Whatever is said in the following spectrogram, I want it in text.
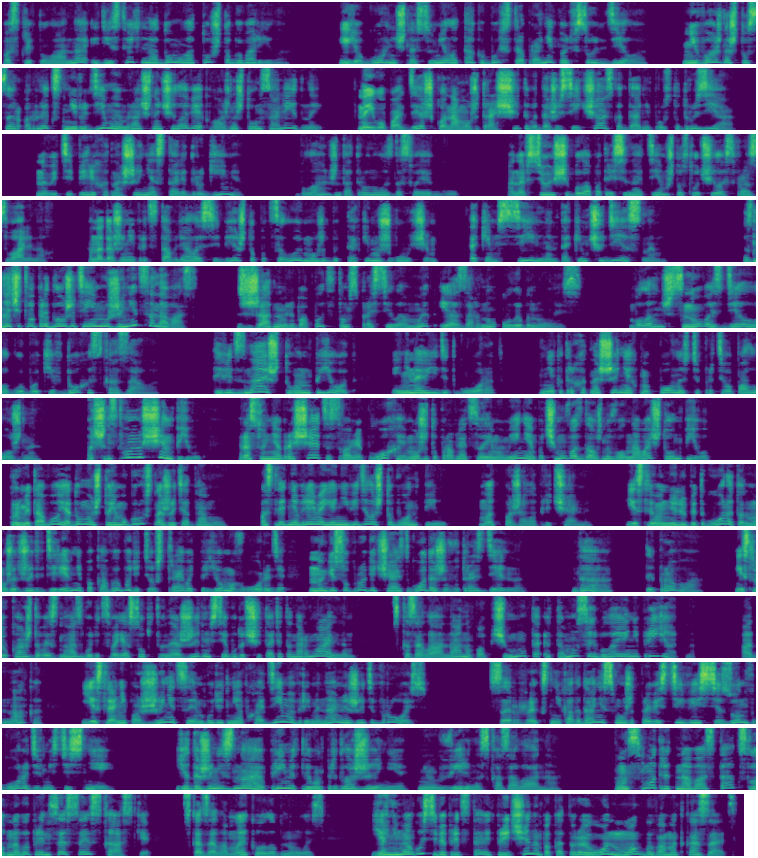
воскликнула она и действительно думала то что говорила. Ее горничная сумела так быстро проникнуть в суть дела. Неважно, что сэр Рекс нелюдимый и мрачный человек, важно, что он солидный. На его поддержку она может рассчитывать даже сейчас, когда они просто друзья. Но ведь теперь их отношения стали другими. Бланш дотронулась до своих губ. Она все еще была потрясена тем, что случилось в развалинах. Она даже не представляла себе, что поцелуй может быть таким жгучим, таким сильным, таким чудесным. «Значит, вы предложите ему жениться на вас?» С жадным любопытством спросила Мэг и озорно улыбнулась. Бланш снова сделала глубокий вдох и сказала. «Ты ведь знаешь, что он пьет и ненавидит город. В некоторых отношениях мы полностью противоположны. Большинство мужчин пьют. Раз он не обращается с вами плохо и может управлять своим умением, почему вас должно волновать, что он пьет? Кроме того, я думаю, что ему грустно жить одному. Последнее время я не видела, чтобы он пил». Мэг пожала плечами. Если он не любит город, он может жить в деревне, пока вы будете устраивать приемы в городе. Многие супруги часть года живут раздельно. Да, ты права. Если у каждого из нас будет своя собственная жизнь, все будут считать это нормальным, сказала она, но почему-то эта мысль была ей неприятна. Однако, если они поженятся, им будет необходимо временами жить врозь. Сэр Рекс никогда не сможет провести весь сезон в городе вместе с ней. «Я даже не знаю, примет ли он предложение», — неуверенно сказала она. «Он смотрит на вас так, словно вы принцесса из сказки», — сказала Мэка, улыбнулась. Я не могу себе представить причину, по которой он мог бы вам отказать.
